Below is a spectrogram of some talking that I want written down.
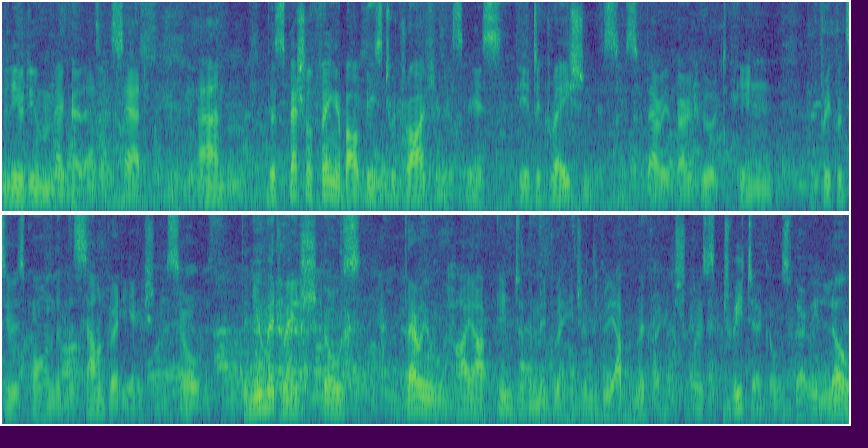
the neodymium magnet, as I said. And the special thing about these two drive units is the integration is, is very, very good in the frequency response and the sound radiation. So the new mid-range goes very high up into the mid-range, into the upper mid-range, whereas Tweeter goes very low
